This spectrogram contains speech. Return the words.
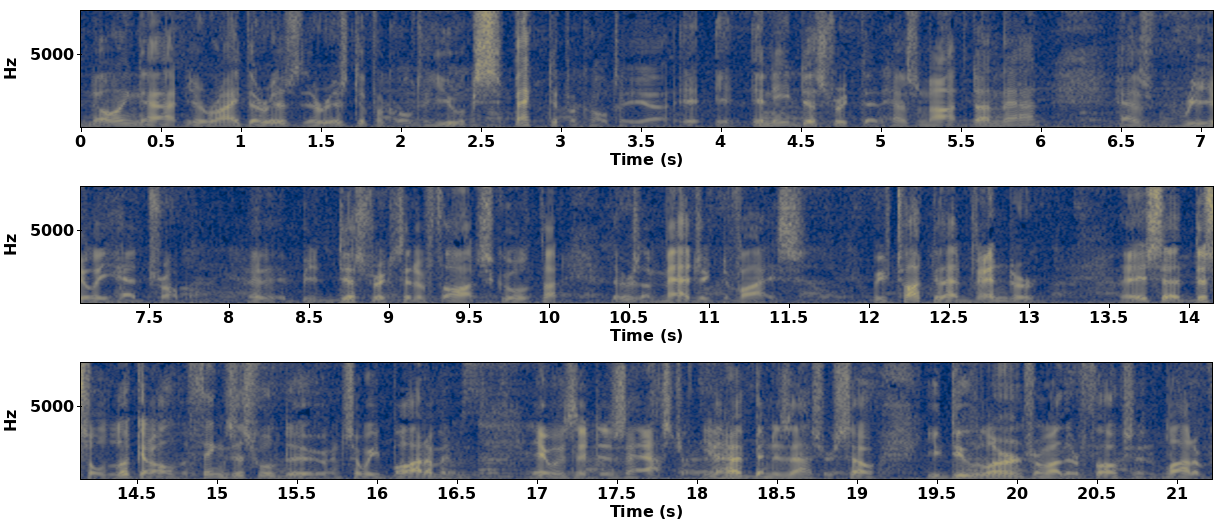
knowing that, you're right. There is there is difficulty. You expect difficulty. Uh, i i any district that has not done that has really had trouble. Uh, districts that have thought, schools thought, there's a magic device. We've talked to that vendor. They said this will look at all the things this will do, and so we bought them, and it was a disaster. And there have been disasters. So you do learn from other folks, and a lot of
